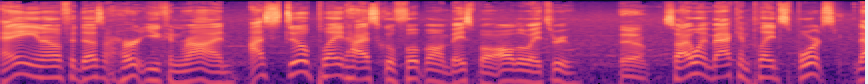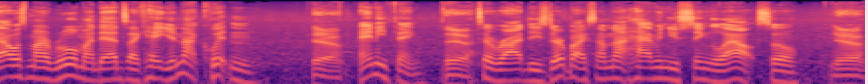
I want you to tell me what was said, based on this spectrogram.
"Hey, you know, if it doesn't hurt, you can ride." I still played high school football and baseball all the way through. Yeah. So I went back and played sports. That was my rule. My dad's like, "Hey, you're not quitting Yeah. anything Yeah. to ride these dirt bikes. I'm not having you single out." So Yeah.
